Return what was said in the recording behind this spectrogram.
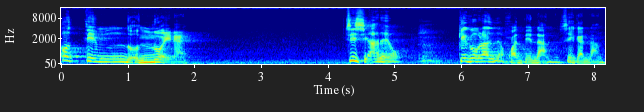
个沉沦落呢，只是安尼哦。结果咱凡尘人、世间人，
